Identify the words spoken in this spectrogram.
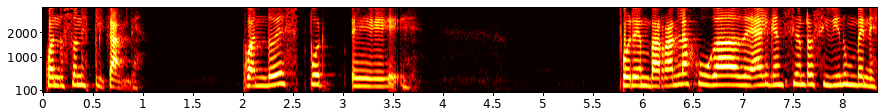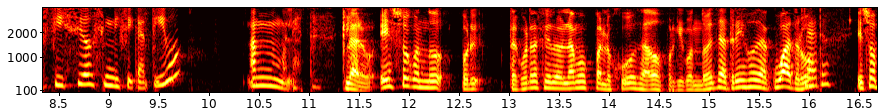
Cuando son explicables. Cuando es por... eh, por embarrar la jugada de alguien sin recibir un beneficio significativo, a mí me molesta. Claro, eso cuando. por- ¿Te acuerdas que lo hablamos para los juegos de a dos? Porque cuando es de a tres o de a cuatro, Claro. eso,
